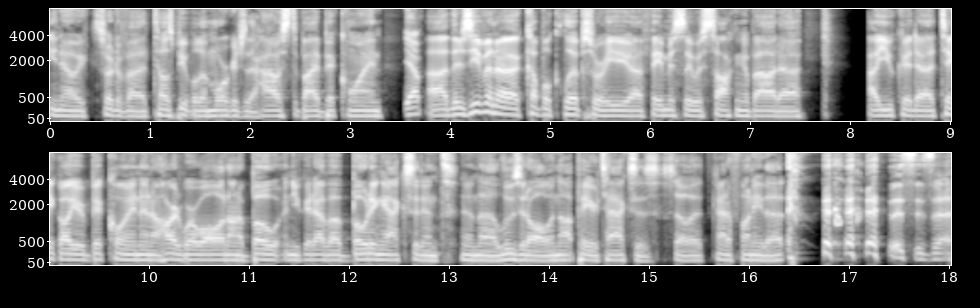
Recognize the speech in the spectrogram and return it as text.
you know he sort of uh, tells people to mortgage their house to buy Bitcoin. Yep. Uh, there's even a couple clips where he uh, famously was talking about uh, how you could uh, take all your Bitcoin in a hardware wallet on a boat, and you could have a boating accident and uh, lose it all and not pay your taxes. So it's kind of funny that this is uh,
